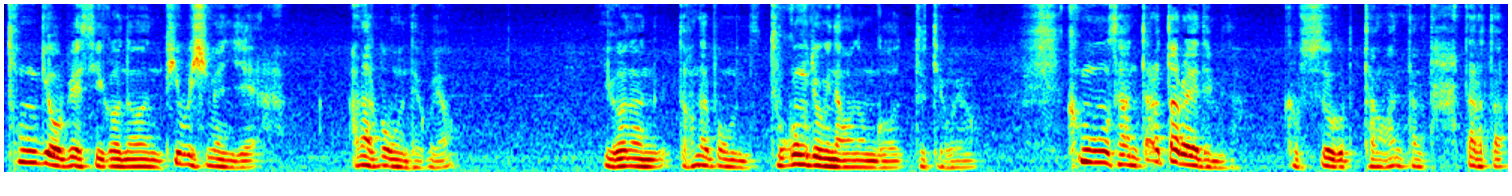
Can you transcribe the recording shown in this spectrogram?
통기 OBS 이거는 피부시면 이제 하나를 뽑으면 되고요. 이거는 또 하나를 뽑으면 두 공종이 나오는 것도 되고요. 큰 공사는 따로따로 해야 됩니다. 급수, 급탕, 환탕 다 따로따로.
